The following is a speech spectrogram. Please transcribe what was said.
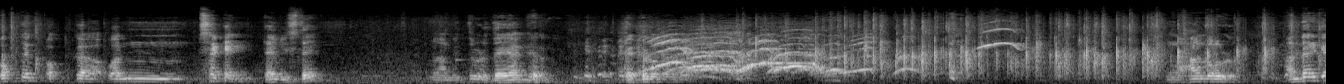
ఒక్క ఒక్క వన్ సెకండ్ టైం ఇస్తే నా మిత్రుడు దయాకర్ ఎక్కడ మహానుభావుడు అందరికీ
